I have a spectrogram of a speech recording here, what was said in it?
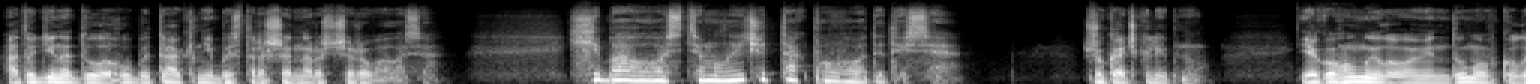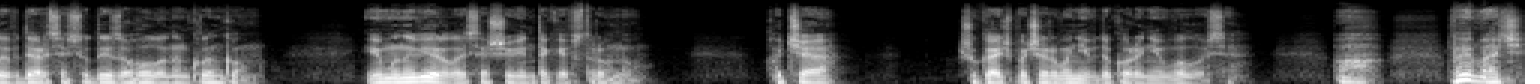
а тоді надула губи так, ніби страшенно розчарувалася. Хіба гостям личить так поводитися? Шукач кліпнув. Якого милого він думав, коли вдерся сюди з оголеним клинком. Йому не вірилося, що він таки встрогнув. Хоча шукач почервонів до коренів волосся. О, вибач,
